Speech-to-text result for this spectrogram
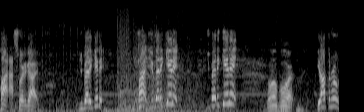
Pot, I swear to God. You better get it. Pot, you better get it. You better get it. Going for it. Get out the room.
